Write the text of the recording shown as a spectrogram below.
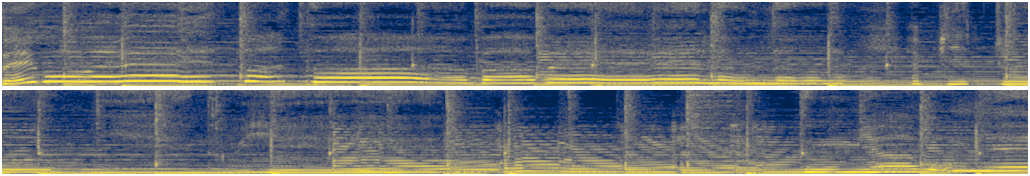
ဘယ်ကိုပဲသွားသွားပါပဲလုံးလုံးအပြစ်တို့မြင်သူရဲ့သူများကိုမြဲ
